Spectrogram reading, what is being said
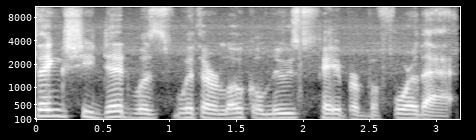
thing she did was with her local newspaper before that,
